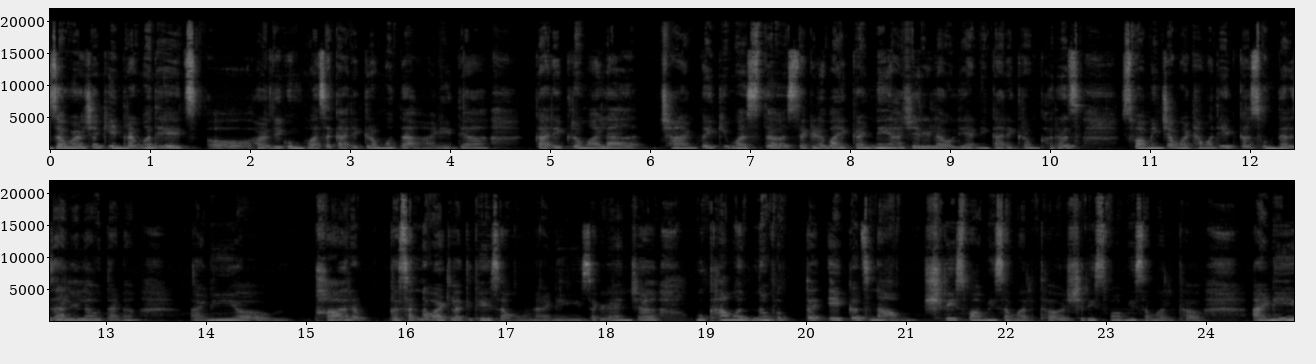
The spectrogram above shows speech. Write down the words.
जवळच्या केंद्रामध्येच हळदी कुंकवाचा कार्यक्रम होता आणि त्या कार्यक्रमाला छानपैकी मस्त सगळ्या बायकांनी हजेरी लावली आणि कार्यक्रम खरंच स्वामींच्या मठामध्ये इतका सुंदर झालेला होता ना. आणि फार प्रसन्न वाटला तिथे जाऊन आणि सगळ्यांच्या मुखामधनं फक्त एकच नाम श्री स्वामी समर्थ श्री स्वामी समर्थ. आणि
